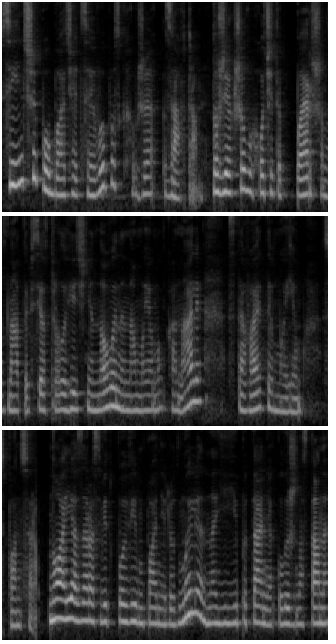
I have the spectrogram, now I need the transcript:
Всі інші побачать цей випуск вже завтра. Тож, якщо ви хочете першим знати всі астрологічні новини на моєму каналі, ставайте моїм спонсором. Ну а я зараз відповім пані Людмилі на її питання, коли ж настане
